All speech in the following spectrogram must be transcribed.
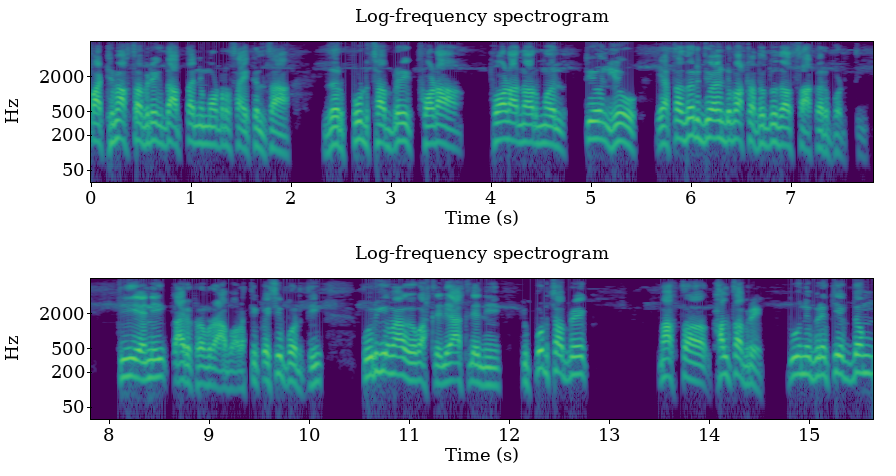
पाठीमागचा ब्रेक दाबताना मोटरसायकलचा जर पुढचा ब्रेक थोडा थोडा नॉर्मल त्योन ह्यो याचा जर जॉईंट बसला तर दुधात साखर पडती. ती यांनी कार्यक्रम राबवला. ती कशी पडती? पोरगी मागं बसलेली असल्याने की पुढचा ब्रेक मागचा खालचा ब्रेक दोन्ही ब्रेक एकदम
